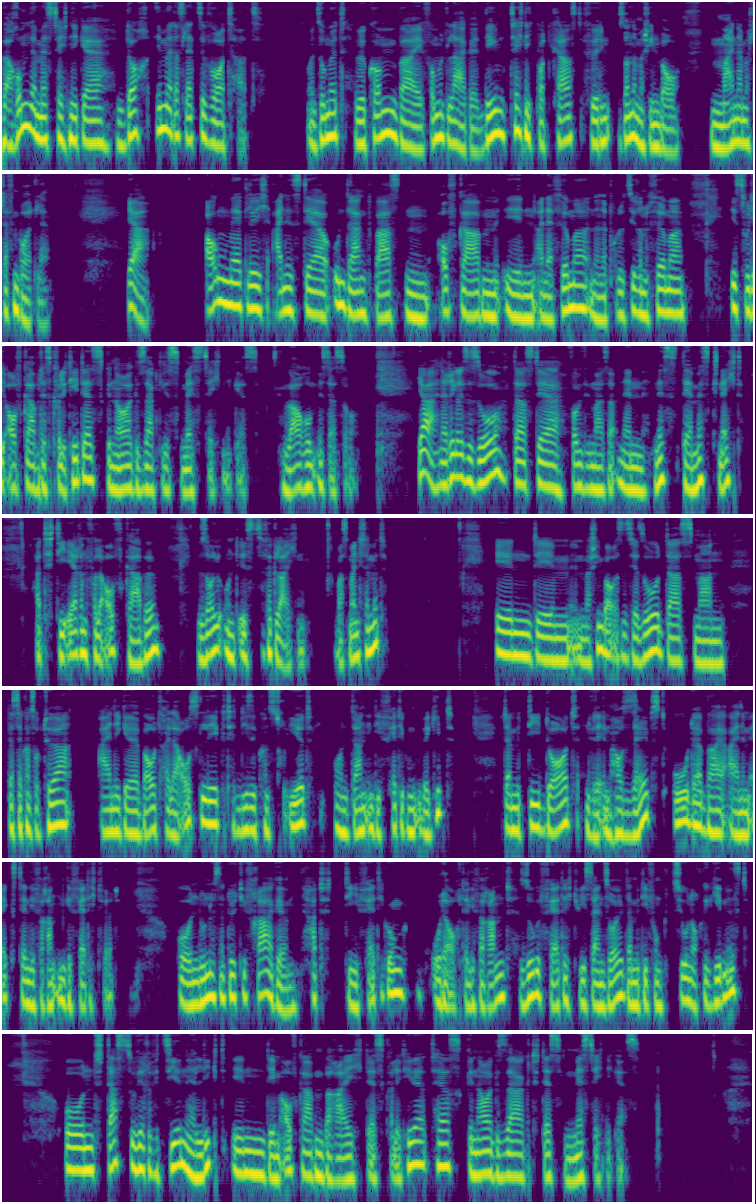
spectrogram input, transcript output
warum der Messtechniker doch immer das letzte Wort hat. Und somit willkommen bei Form und Lage, dem Technik-Podcast für den Sondermaschinenbau. Mein Name ist Steffen Beutler. Ja, augenmerklich eines der undankbarsten Aufgaben in einer Firma, in einer produzierenden Firma, ist wohl die Aufgabe des Qualitäters, genauer gesagt des Messtechnikers. Warum ist das so? Ja, in der Regel ist es so, dass der, wollen wir mal nennen, der Messknecht hat die ehrenvolle Aufgabe, soll und ist zu vergleichen. Was meine ich damit? In dem Maschinenbau ist es ja so, dass man, dass der Konstrukteur einige Bauteile auslegt, diese konstruiert und dann in die Fertigung übergibt, damit die dort entweder im Haus selbst oder bei einem externen Lieferanten gefertigt wird. Und nun ist natürlich die Frage, hat die Fertigung oder auch der Lieferant so gefertigt, wie es sein soll, damit die Funktion auch gegeben ist? Und das zu verifizieren liegt in dem Aufgabenbereich des Qualitäters, genauer gesagt des Messtechnikers.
